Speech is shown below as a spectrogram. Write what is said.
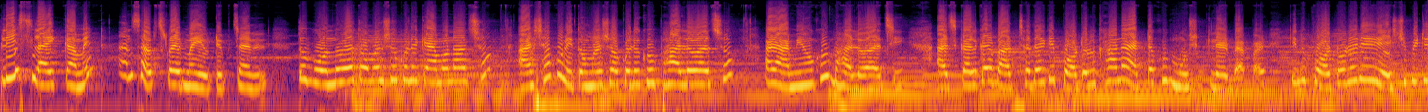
Please like comment and subscribe my YouTube channel তো বন্ধুরা, তোমরা সকলে কেমন আছো? আশা করি তোমরা সকলে খুব ভালো আছো আর আমিও খুব ভালো আছি। আজকালকার বাচ্চাদেরকে পটল খাওয়ানো একটা খুব মুশকিলের ব্যাপার। কিন্তু পটলের এই রেসিপিটি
